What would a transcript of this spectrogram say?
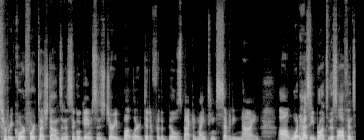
to record four touchdowns in a single game since Jerry Butler did it for the Bills back in 1979. Uh, what has he brought to this offense,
